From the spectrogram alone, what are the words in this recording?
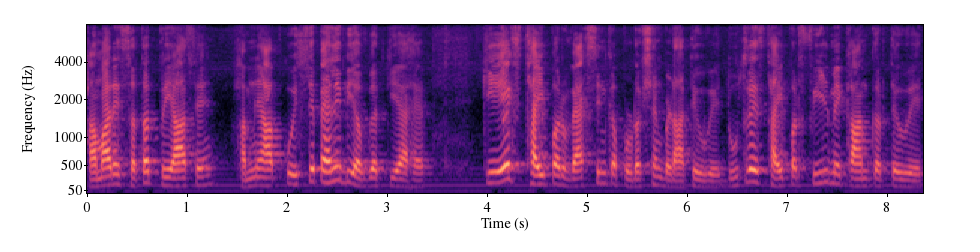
हमारे सतत प्रयास हैं हमने आपको इससे पहले भी अवगत किया है कि एक स्थाई पर वैक्सीन का प्रोडक्शन बढ़ाते हुए दूसरे स्थाई पर फील्ड में काम करते हुए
